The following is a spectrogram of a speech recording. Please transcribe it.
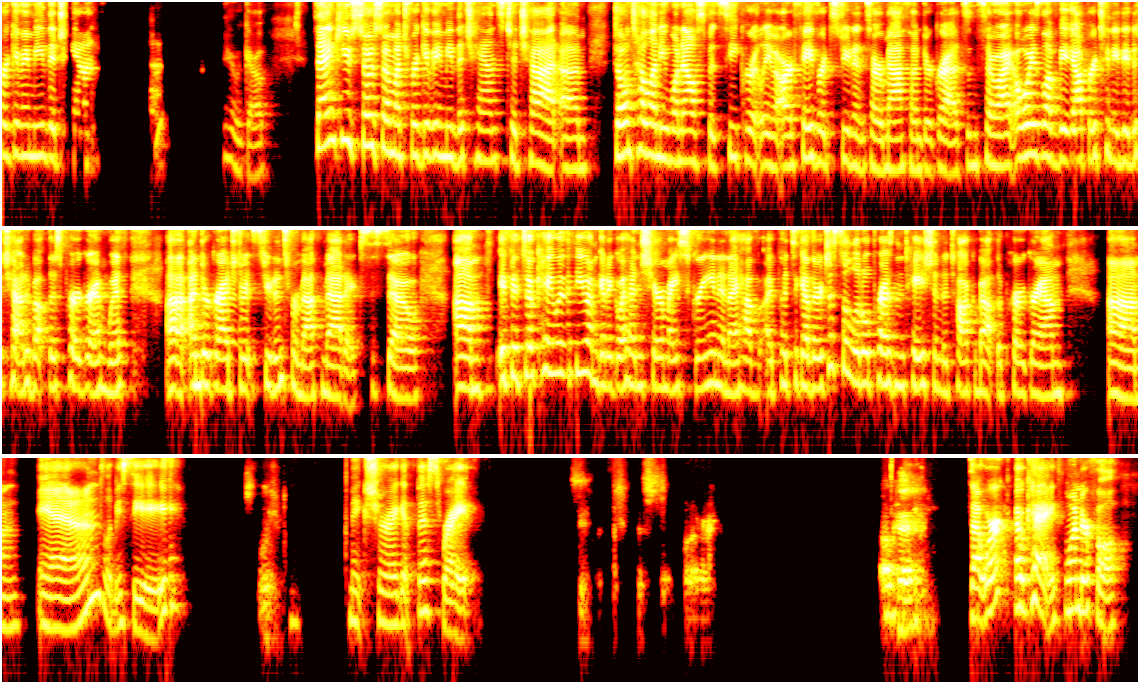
for giving me the chance. There we go. Thank you so, so much for giving me the chance to chat. Um, don't tell anyone else, but secretly, our favorite students are math undergrads. And so I always love the opportunity to chat about this program with uh, undergraduate students for mathematics. So um, if it's okay with you, I'm going to go ahead and share my screen. And I have, I put together just a little presentation to talk about the program. Um, and let me see, make sure I get this right. Okay Does that work? Okay, wonderful.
